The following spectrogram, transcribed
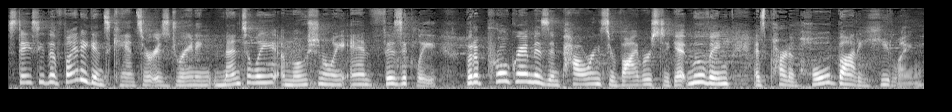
Stacy, the fight against cancer is draining mentally, emotionally, and physically, but a program is empowering survivors to get moving as part of whole body healing.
